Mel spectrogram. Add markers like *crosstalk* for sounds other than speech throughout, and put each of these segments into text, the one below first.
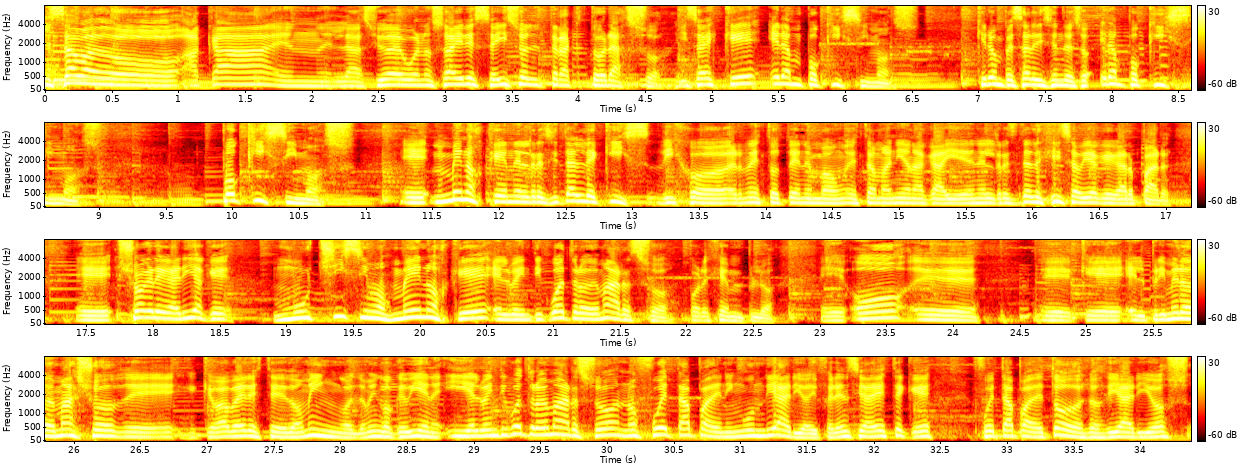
El sábado acá en la ciudad de Buenos Aires se hizo el tractorazo. ¿Y sabes qué? Eran poquísimos. Quiero empezar diciendo eso. Eran poquísimos. Poquísimos. Eh, menos que en el recital de Kiss, dijo Ernesto Tenenbaum esta mañana acá. Y en el recital de Kiss había que garpar. Eh, yo agregaría que muchísimos menos que el 24 de marzo, por ejemplo. Eh, o eh, eh, que el primero de mayo de, que va a haber este domingo, el domingo que viene. Y el 24 de marzo no fue tapa de ningún diario, a diferencia de este que fue tapa de todos los diarios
